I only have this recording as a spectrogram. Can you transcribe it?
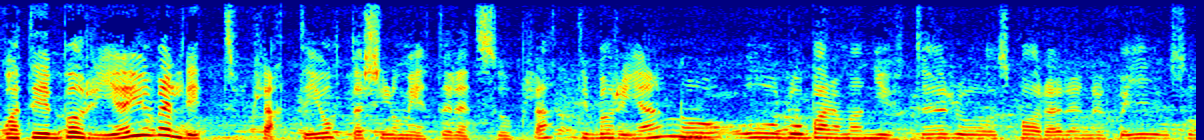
Och att det börjar ju väldigt platt, det är ju 8 kilometer rätt så platt i början och, och då bara man njuter och sparar energi och så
